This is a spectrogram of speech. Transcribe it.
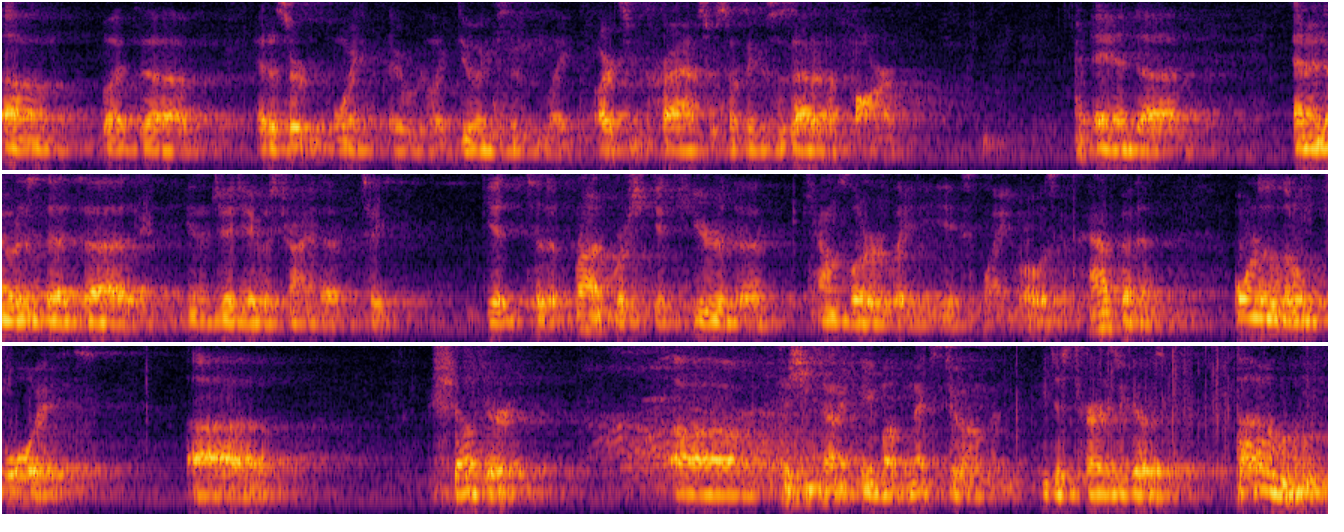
Um, but uh, at a certain point, they were like doing some like arts and crafts or something. This was out at a farm, and uh, and I noticed that uh, you know JJ was trying to, to get to the front where she could hear the counselor lady explain what was going to happen, and one of the little boys uh, shoved her because she kind of came up next to him and he just turns and goes, boom!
